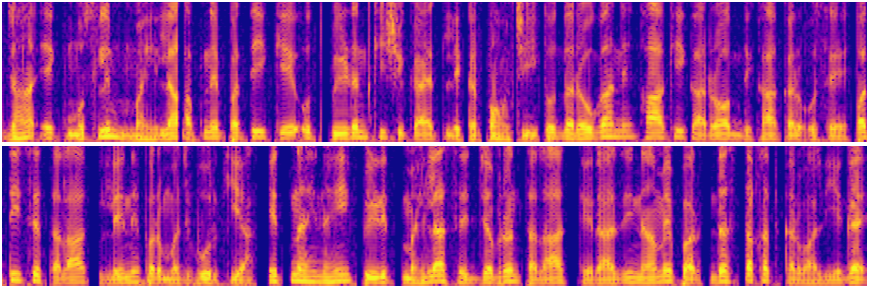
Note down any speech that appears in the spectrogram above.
जहाँ एक मुस्लिम महिला अपने पति के उत्पीड़न की शिकायत लेकर पहुँची। तो दरोगा ने खाकी का रौब दिखाकर उसे पति से तलाक लेने पर मजबूर किया। इतना ही नहीं, पीड़ित महिला से जबरन तलाक के राजीनामे पर दस्तखत करवा लिए गए।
